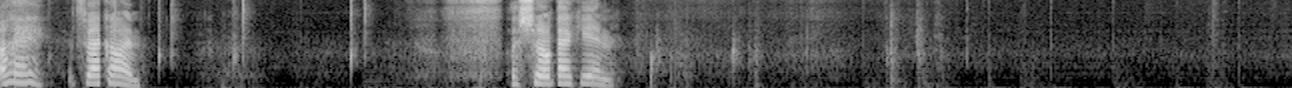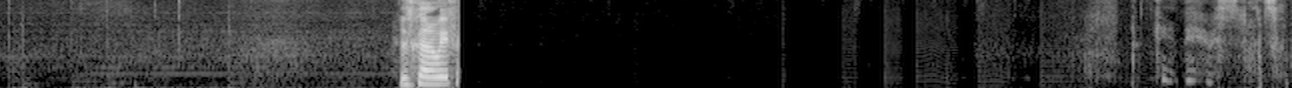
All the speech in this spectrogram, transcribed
Okay, it's back on. Let's show it back in. Just gotta wait for responsible.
